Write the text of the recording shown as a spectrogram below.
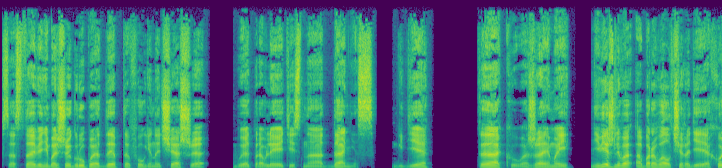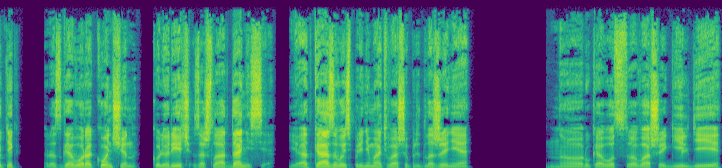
в составе небольшой группы адептов Огненной Чаши вы отправляетесь на Данис, «Где?» «Так, уважаемый», — невежливо оборвал чародей-охотник, «разговор окончен, коль речь зашла о Данисе. Я отказываюсь принимать ваше предложение». «Но руководство вашей гильдии...»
